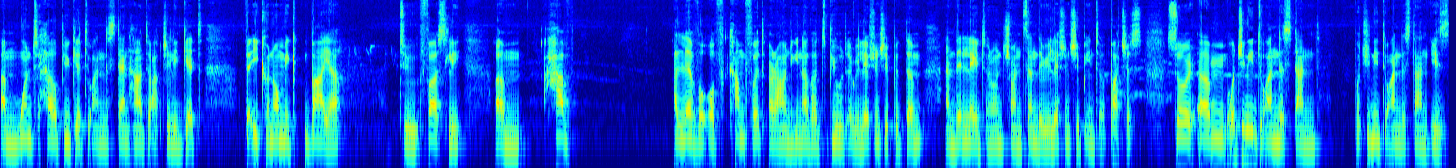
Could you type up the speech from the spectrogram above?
um, want to help you get to understand how to actually get the economic buyer to firstly um, have a level of comfort around you. In other words, build a relationship with them and then later on transcend the relationship into a purchase. So, um, what you need to understand, what you need to understand is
